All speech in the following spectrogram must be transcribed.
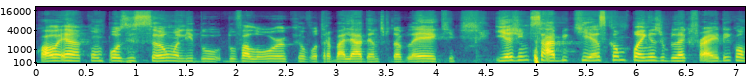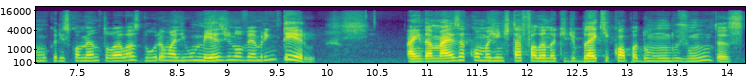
qual é a composição ali do, do valor que eu vou trabalhar dentro da Black. E a gente sabe que as campanhas de Black Friday, como o Cris comentou, elas duram ali o mês de novembro inteiro. Ainda mais a como a gente está falando aqui de Black e Copa do Mundo juntas,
